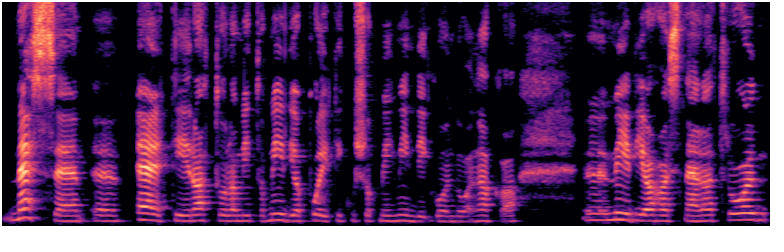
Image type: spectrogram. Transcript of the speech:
messze eltér attól, amit a médiapolitikusok még mindig gondolnak a média használatról,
